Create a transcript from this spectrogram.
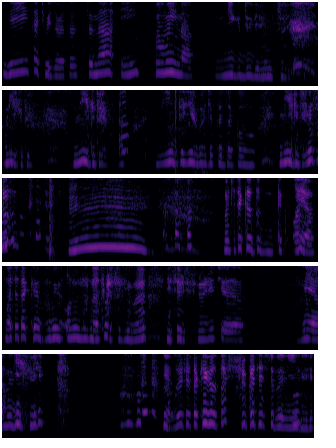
Witajcie widzowie, to jest Syna i Paulina. No nigdy więcej. Nigdy. Nigdy. Nigdy nie będzie pentakomu. Nigdy. Mm. Macie takie, to, tak, o nie, macie takie oglądatkę streamy i sobie śledzicie, nie Livi. Nie, słuchajcie takiego coś, szukacie sobie Livi.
